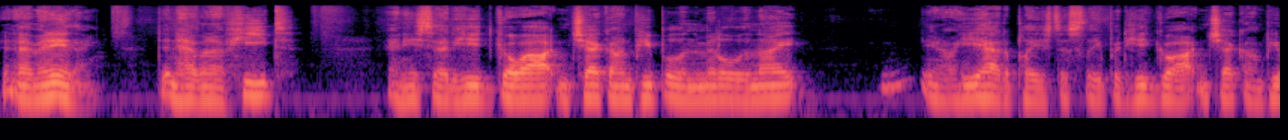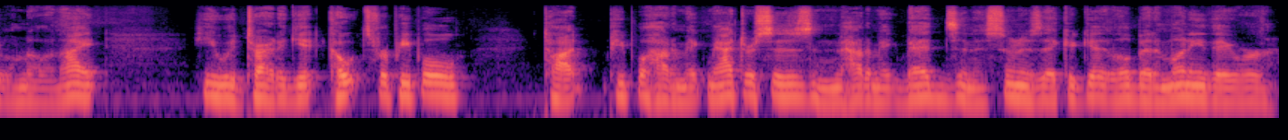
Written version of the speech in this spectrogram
didn't have anything, didn't have enough heat. And he said he'd go out and check on people in the middle of the night. You know, he had a place to sleep, but he'd go out and check on people in the middle of the night he would try to get coats for people, taught people how to make mattresses and how to make beds. And as soon as they could get a little bit of money, they were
